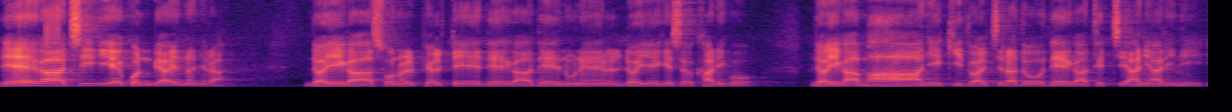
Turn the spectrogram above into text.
내가 지기에 권배하였느니라. 너희가 손을 펼 때에 내가 내 눈을 너희에게서 가리고 너희가 많이 기도할지라도 내가 듣지 아니하리니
